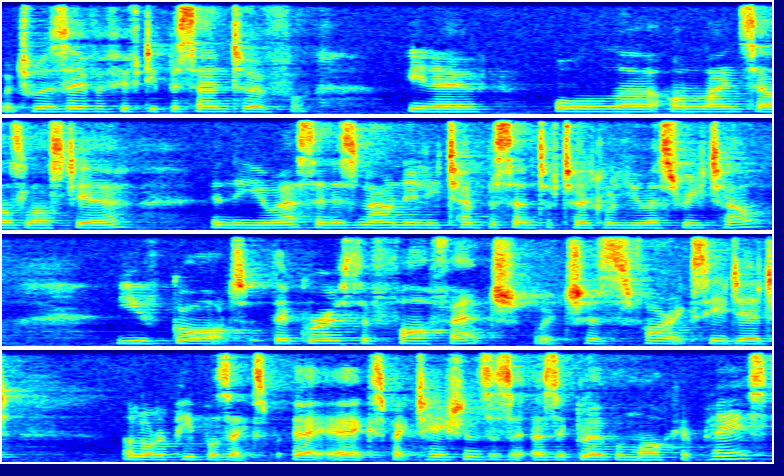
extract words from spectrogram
which was over fifty percent of you know all uh, online sales last year in the US, and is now nearly ten percent of total US retail. You've got the growth of Farfetch, which has far exceeded a lot of people's ex- uh, expectations as a, as a, global marketplace.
